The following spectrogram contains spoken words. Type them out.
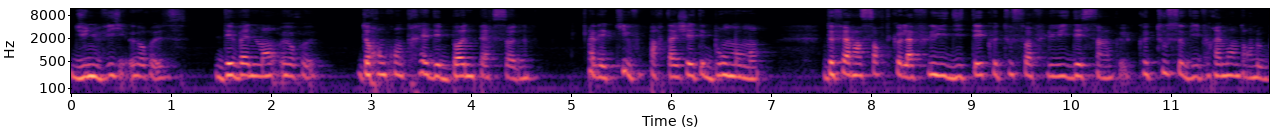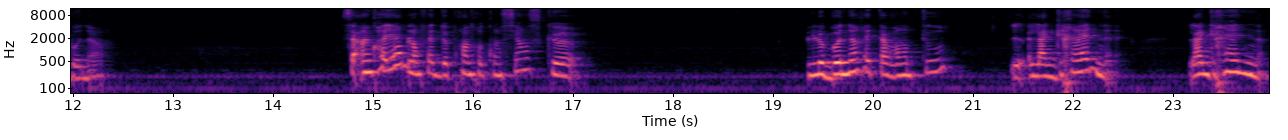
d'une vie heureuse, d'événements heureux de rencontrer des bonnes personnes avec qui vous partagez des bons moments, de faire en sorte que la fluidité, que tout soit fluide et simple, que tout se vit vraiment dans le bonheur. C'est incroyable en fait de prendre conscience que le bonheur est avant tout la graine, la graine,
